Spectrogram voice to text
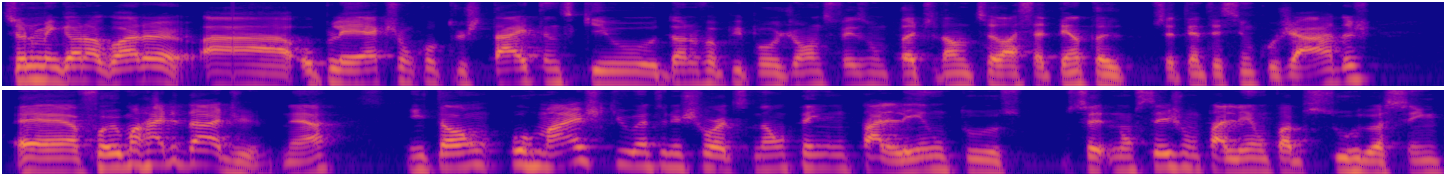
Se eu não me engano, agora a, o play action contra os Titans, que o Donovan People Jones fez um touchdown de, sei lá, 70, 75 jardas, é, foi uma raridade, né? Então, por mais que o Anthony Schwartz não tenha um talento, não seja um talento absurdo assim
